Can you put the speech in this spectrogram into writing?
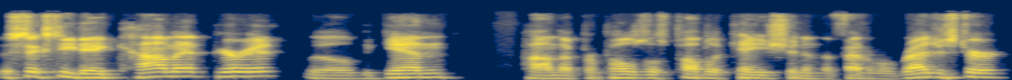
The 60 day comment period will begin upon the proposal's publication in the Federal Register,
